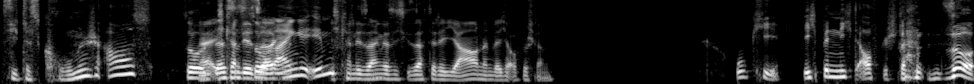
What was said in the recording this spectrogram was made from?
sieht das komisch aus? So, Ja, ich das kann ist dir so sagen- reingeimpft. Ich kann dir sagen, dass ich gesagt hätte, ja, und dann wäre ich aufgestanden. okay, ich bin nicht aufgestanden. So,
